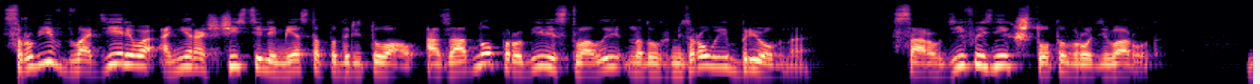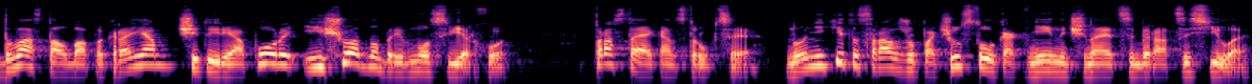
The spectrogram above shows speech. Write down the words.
Срубив два дерева, они расчистили место под ритуал, а заодно порубили стволы на двухметровые бревна, соорудив из них что-то вроде ворот. Два столба по краям, четыре опоры и еще одно бревно сверху. Простая конструкция, но Никита сразу же почувствовал, как в ней начинает собираться сила.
